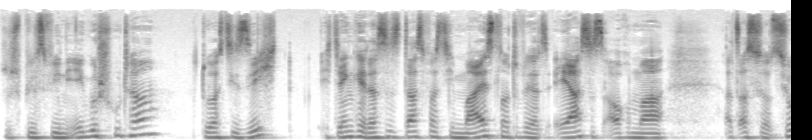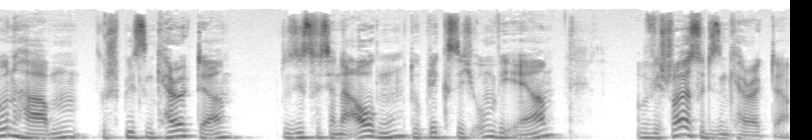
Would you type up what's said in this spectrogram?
du spielst wie ein Ego-Shooter, du hast die Sicht. Ich denke, das ist das, was die meisten Leute als erstes auch immer als Assoziation haben. Du spielst einen Charakter, du siehst durch seine Augen, du blickst dich um wie er. Aber wie steuerst du diesen Charakter?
